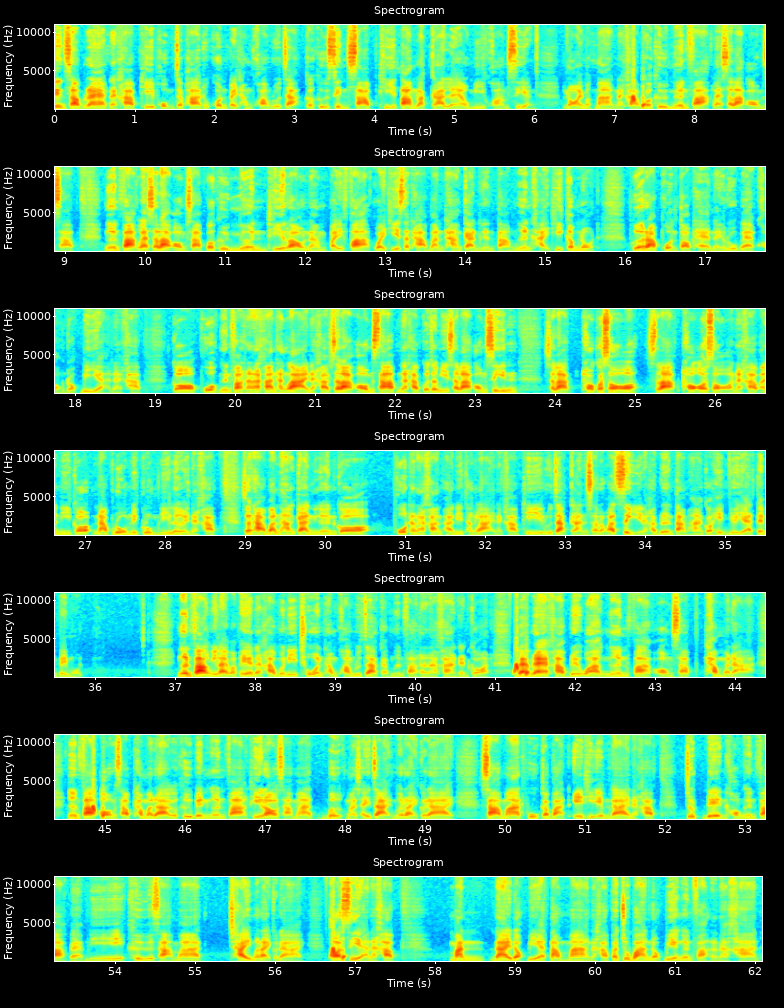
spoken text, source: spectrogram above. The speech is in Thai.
สินทรัพย์แรกนะครับที่ผมจะพาทุกคนไปทำความรู้จักก็คือสินทรัพย์ที่ตามหลักการแล้วมีความเสี่ยงน้อยมากๆนะครับก็คือเงินฝากและสลากออมทรัพย์ เงินฝากและสลากออมทรัพย์ ก็คือเงินที่เรานำไปฝากไว้ที่สถาบันทางการเงินตามเงื่อนไขที่กำหนด เพื่อรับผลตอบแทนในรูปแบบของดอกเบี้ยนะครับ ก็พวกเงินฝากธนาคารทั้งหลายนะครับ สลากออมทรัพย์นะครับ ก็จะมีสลากออมสิน สลากทกส สลากทอสนะครับ อันนี้ก็นับรวมในกลุ่มนี้เลยนะครับ สถาบันทางการเงินก็พวกธนาคารพาณิชย์ทั้งหลายนะครับที่รู้จักการสารพัดสีนะครับเดินตามห้างก็เห็นเยอะแยะเต็มไปหมด เงินฝากมีหลายประเภทนะครับ วันนี้ชวนทำความรู้จักกับเงินฝากธนาคารกันก่อน แบบแรกครับเรียกว่าเงินฝากออมทรัพย์ธรรมดา เงินฝากออมทรัพย์ธรรมดาก็คือเป็นเงินฝากที่เราสามารถเบิกมาใช้จ่ายเมื่อไหร่ก็ได้ สามารถผูกกับบัตร ATM ได้นะครับจุดเด่นของเงินฝากแบบนี้คือสามารถใช้เมื่อไหร่ก็ได้ ข้อเสียนะครับ มันได้ดอกเบี้ยต่ำมากนะครับ ปัจจุบันดอกเบี้ยเงินฝากธนาคาร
